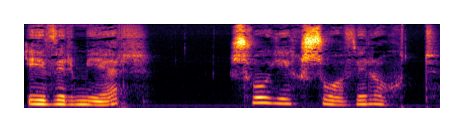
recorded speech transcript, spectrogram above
yfir mér svo ég sofi rótt.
